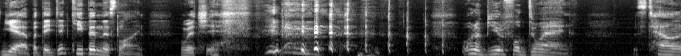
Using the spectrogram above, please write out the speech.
yeah, but they did keep in this line, which is what a beautiful Duwang. This town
